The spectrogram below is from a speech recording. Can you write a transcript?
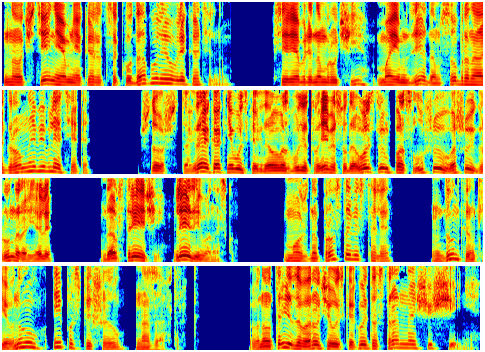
но чтение мне кажется куда более увлекательным. В Серебряном ручье моим дедом собрана огромная библиотека. Что ж, тогда я как-нибудь, когда у вас будет время, с удовольствием послушаю вашу игру на рояле. До встречи, леди Иванеску. Можно просто Вестеля. Дункан кивнул и поспешил на завтрак. Внутри заворочилось какое-то странное ощущение,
